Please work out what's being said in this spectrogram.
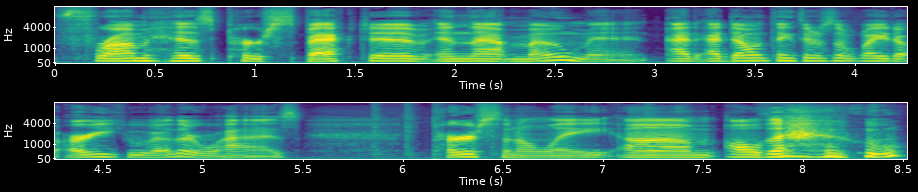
from his perspective in that moment. I, I don't think there's a way to argue otherwise, personally. Um, although,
